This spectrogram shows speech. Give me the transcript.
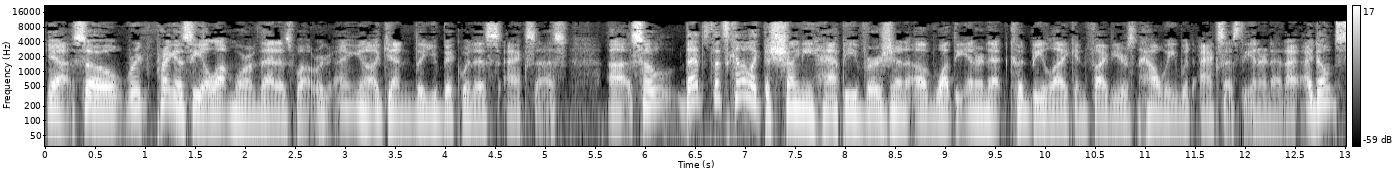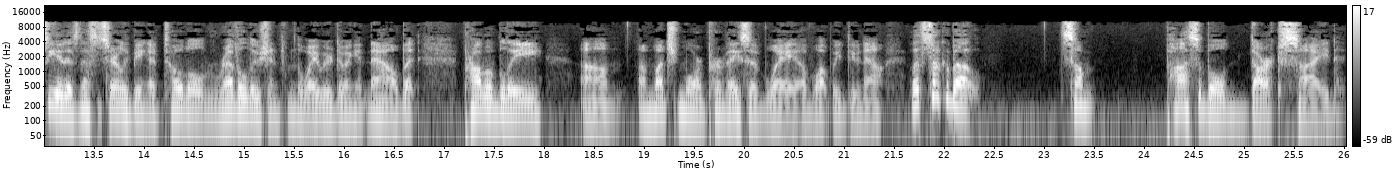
Yeah, so we're probably going to see a lot more of that as well. We're, uh, you know, again, the ubiquitous access. Uh, so that's that's kind of like the shiny, happy version of what the internet could be like in five years and how we would access the internet. I, I don't see it as necessarily being a total revolution from the way we're doing it now, but probably um, a much more pervasive way of what we do now. Let's talk about some possible dark side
